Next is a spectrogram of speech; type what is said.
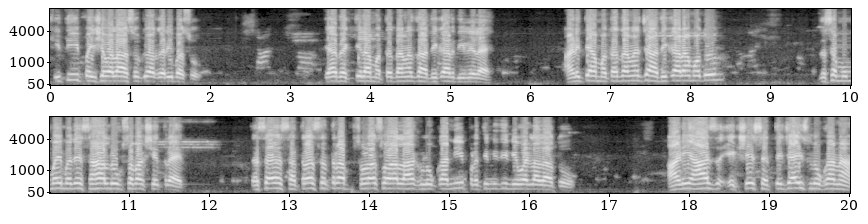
किती पैसेवाला असो किंवा गरीब असो त्या व्यक्तीला मतदानाचा अधिकार दिलेला आहे. आणि त्या मतदानाच्या अधिकारामधून जसं मुंबईमध्ये सहा लोकसभा क्षेत्र आहेत तसं सतरा सतरा सोळा सोळा लाख लोकांनी प्रतिनिधी निवडला जातो. आणि आज एकशे सत्तेचाळीस लोकांना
